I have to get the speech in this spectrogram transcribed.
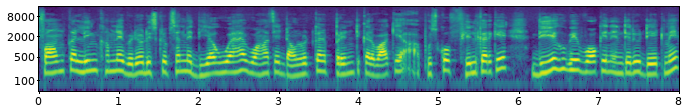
फॉर्म का लिंक हमने वीडियो डिस्क्रिप्शन में दिया हुआ है, वहाँ से डाउनलोड कर प्रिंट करवा के आप उसको फिल करके दिए हुए वॉक इन इंटरव्यू डेट में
